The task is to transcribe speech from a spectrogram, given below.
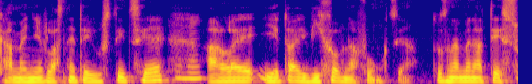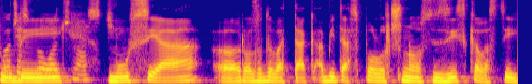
kamene vlastne tej justície, uh-huh. ale je to aj výchovná funkcia. To znamená, tie súdy musia e, rozhodovať tak, aby tá spoločnosť získala z tých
